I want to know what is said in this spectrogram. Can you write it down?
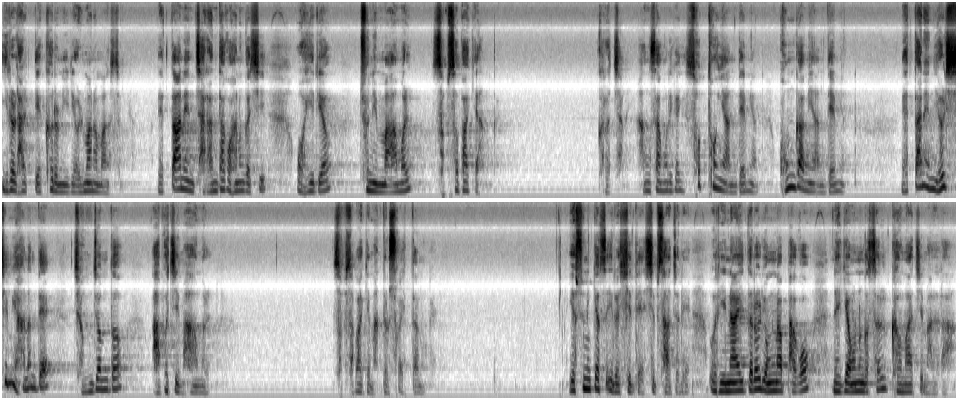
일을 할 때 그런 일이 얼마나 많습니까? 내 딴엔 잘한다고 하는 것이 오히려 주님 마음을 섭섭하게 하는 거예요. 그렇잖아요. 항상 우리가 소통이 안 되면, 공감이 안 되면, 내 딴엔 열심히 하는데 점점 더 아버지 마음을 섭섭하게 만들 수가 있다는 거예요. 예수님께서 이르시되 14절에 어린아이들을 용납하고 내게 오는 것을 금하지 말라.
